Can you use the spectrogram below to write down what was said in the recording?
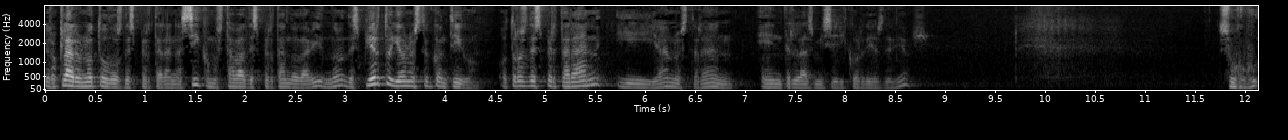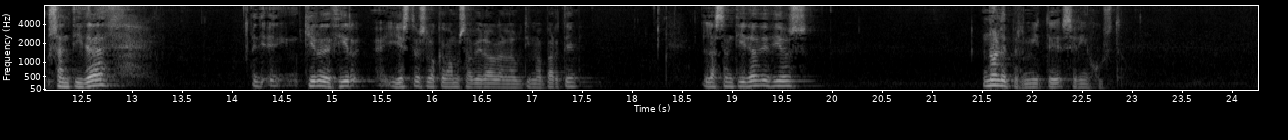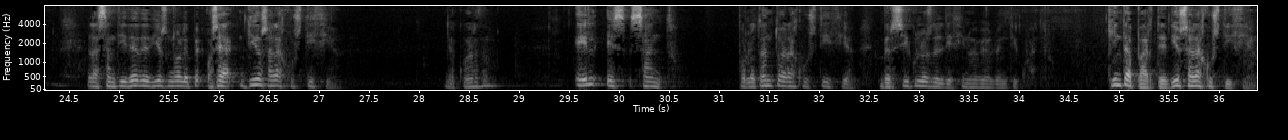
Pero claro, no todos despertarán así como estaba despertando David, ¿no? Despierto y aún no estoy contigo. Otros despertarán y ya no estarán entre las misericordias de Dios. Su santidad, eh, quiero decir, y esto es lo que vamos a ver ahora en la última parte, la santidad de Dios no le permite ser injusto. La santidad de Dios no le... O sea, Dios hará justicia. ¿De acuerdo? Él es santo, por lo tanto hará justicia. Versículos del 19 al 24. Quinta parte, Dios hará justicia.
